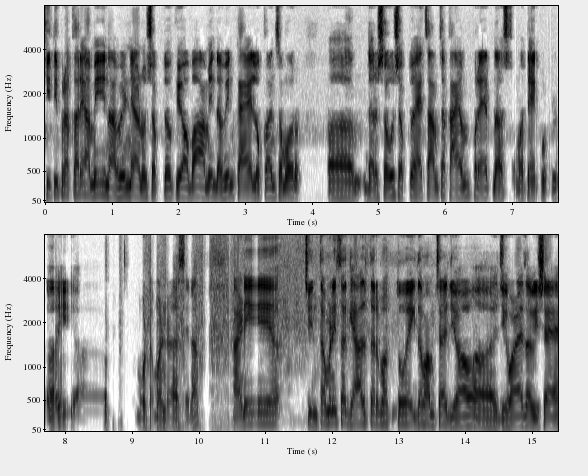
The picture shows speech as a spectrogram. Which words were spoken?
किती प्रकारे आम्ही नाविन्य आणू शकतो की बाबा आम्ही नवीन काय लोकांसमोर दर्शवू शकतो ह्याचा आमचा कायम प्रयत्न असतो. मग ते कुठलंही मोठं मंडळ असे ना. आणि चिंतामणीचा घ्याल तर मग तो एकदम आमच्या जीवा जिव्हाळ्याचा विषय आहे.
